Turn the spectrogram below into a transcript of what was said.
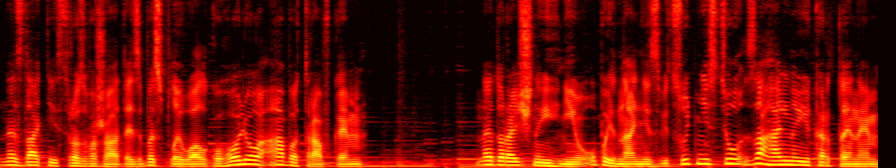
Нездатність розважатись без впливу алкоголю або травки. Недоречний гнів у поєднанні з відсутністю загальної картини.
